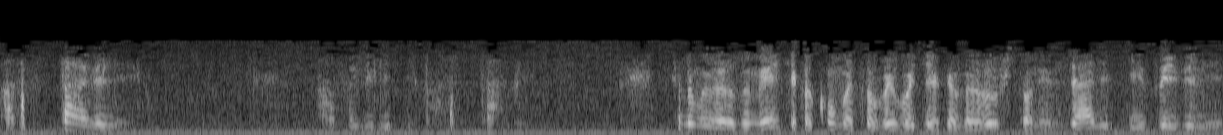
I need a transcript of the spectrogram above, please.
оставили, а вывели и поставили. Я думаю, вы разумеете, о каком это выводе я говорю, что они взяли и вывели.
